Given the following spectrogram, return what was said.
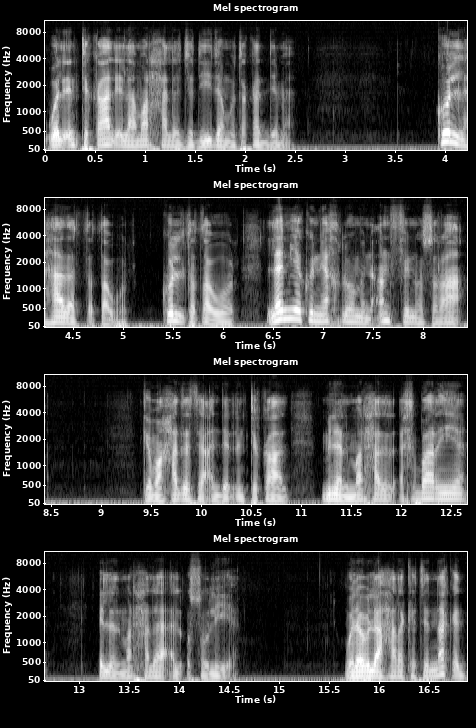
والانتقال إلى مرحلة جديدة متقدمة. كل هذا التطور كل تطور لم يكن يخلو من عنف وصراع كما حدث عند الانتقال من المرحلة الإخبارية إلى المرحلة الأصولية. ولولا حركة النقد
